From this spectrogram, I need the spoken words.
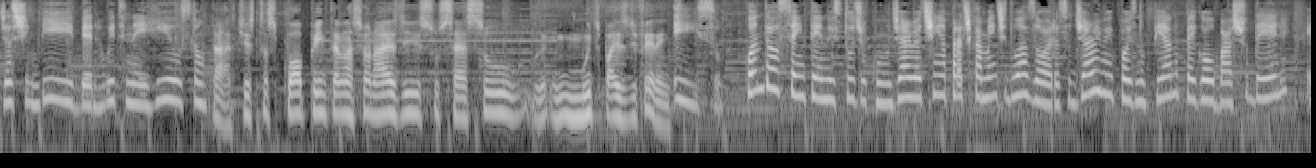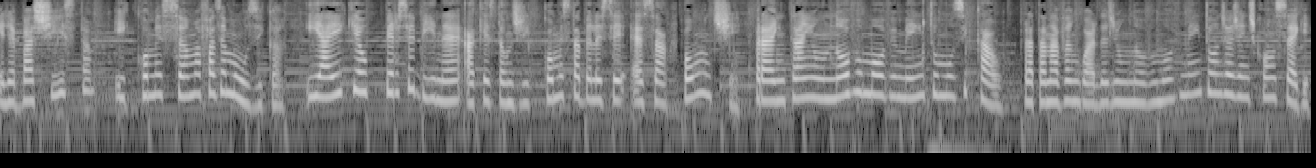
Justin Bieber, Whitney Houston. Tá, artistas pop internacionais de sucesso em muitos países diferentes. Isso. Quando eu sentei no estúdio com o Jerry, eu tinha praticamente duas horas. O Jerry me pôs no piano, pegou o baixo dele, ele é baixista, e começamos a fazer música. E aí que eu percebi, né, a questão de como estabelecer essa ponte para entrar em um novo movimento musical, para estar tá na vanguarda de um novo movimento onde a gente gente consegue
